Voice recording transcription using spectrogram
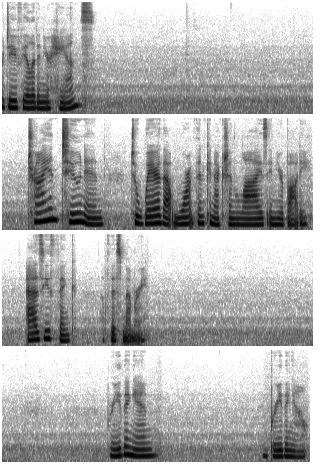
Or do you feel it in your hands? Try and tune in to where that warmth and connection lies in your body as you think of this memory. breathing in and breathing out.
